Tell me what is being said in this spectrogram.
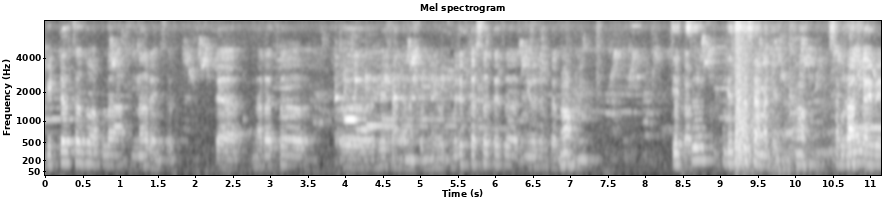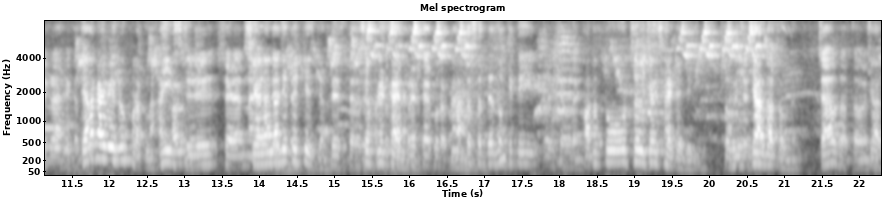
बिट्टलचा जो आपला नर आहे सर त्या नराचं अं, हे सांगा ना सर नियोजन म्हणजे कसं त्याचं नियोजन करता हा. तुम्ही त्याचं त्याचं कसं आहे माहिती आहे का खुराक सकाळी काय वेगळं आहे का? त्याला काय वेगळं खुराक ना हाही जे शेळ्यांना शेळ्यांना तेच- देतोय तेच Separate काय नाही. सेपरेट काय खुराक नाही. नाही. आता सध्या तो किती याच्यावर आहे? आता तो चव्वेचाळीस साठ आहे त्याची. आणि. चार दातावर आहे. चार दातावर चार.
